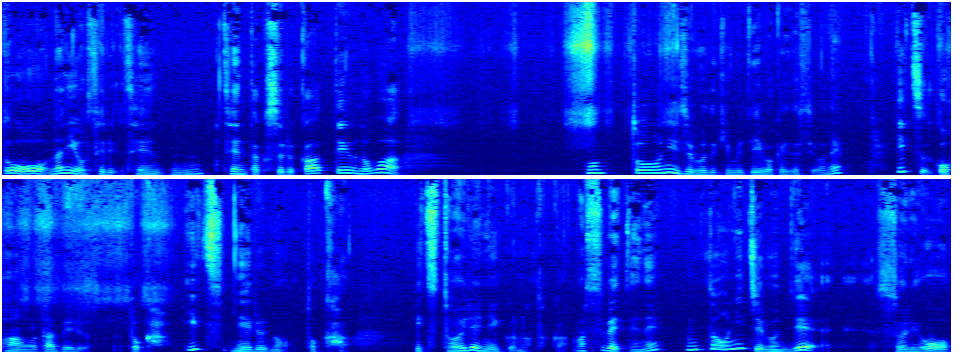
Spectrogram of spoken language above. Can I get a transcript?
どう何をせ選選択するかっていうのは本当に自分で決めていいわけですよね。いつご飯を食べるとかいつ寝るのとかいつトイレに行くのとか、まあ、全てね本当に自分でそれを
